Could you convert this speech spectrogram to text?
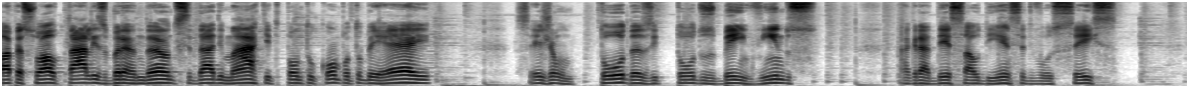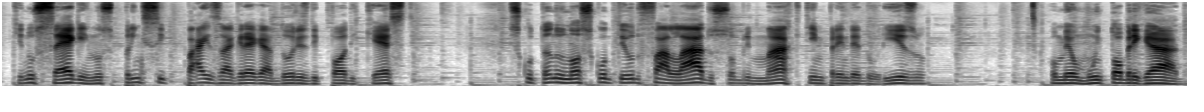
Olá pessoal, Thales Brandão de cidademarket.com.br. Sejam todas e todos bem-vindos. Agradeço a audiência de vocês que nos seguem nos principais agregadores de podcast, escutando o nosso conteúdo falado sobre marketing e empreendedorismo. O meu muito obrigado.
